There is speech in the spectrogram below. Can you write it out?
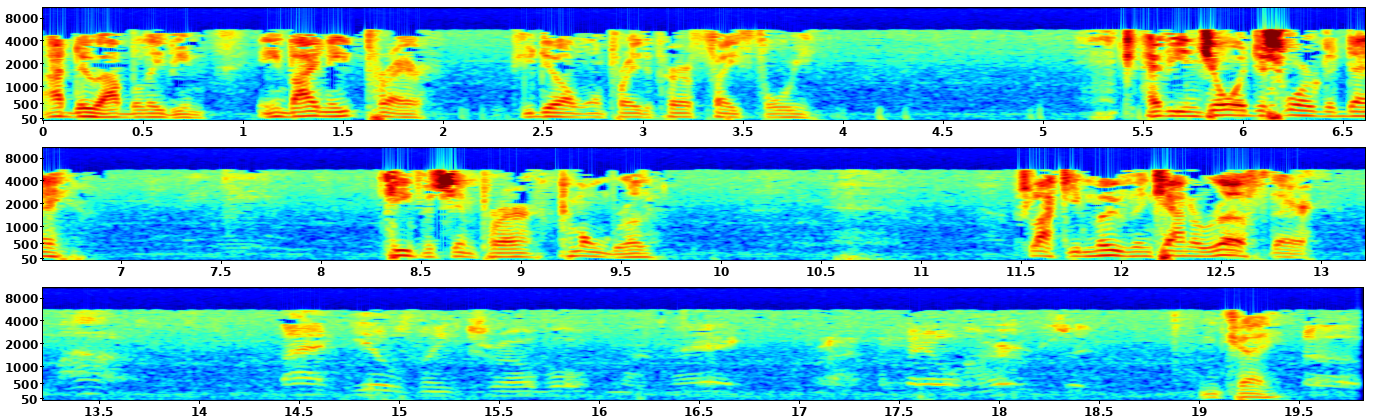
I do. I believe Him. Anybody need prayer? If you do, I want to pray the prayer of faith for you. Have you enjoyed this word today? Keep us in prayer. Come on, brother. Looks like you're moving kind of rough there. Gives me trouble. My neck, right middle, hurts it. Okay. Uh,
